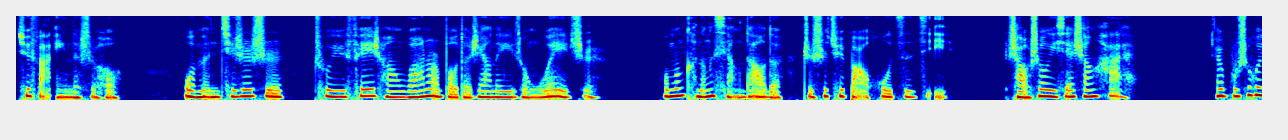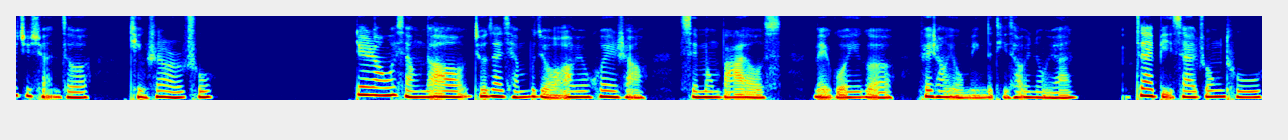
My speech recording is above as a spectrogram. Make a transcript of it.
去反应的时候，我们其实是处于非常 vulnerable 的这样的一种位置。我们可能想到的只是去保护自己，少受一些伤害，而不是会去选择挺身而出。这让我想到，就在前不久奥运会上，Simon Biles，美国一个非常有名的体操运动员，在比赛中途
